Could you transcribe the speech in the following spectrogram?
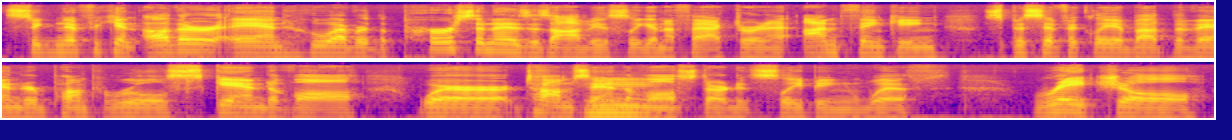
significant other and whoever the person is is obviously going to factor in it. I'm thinking specifically about the Vanderpump Rules Scandoval, where Tom Sandoval started sleeping with Rachel.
